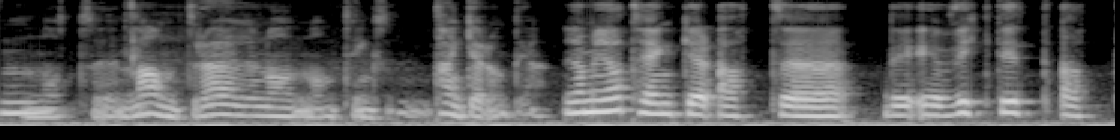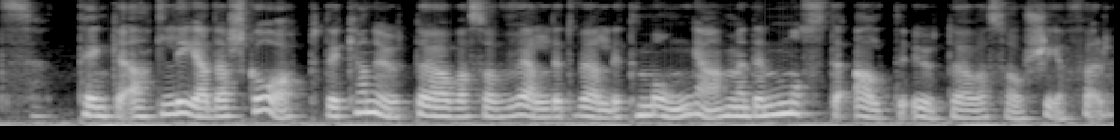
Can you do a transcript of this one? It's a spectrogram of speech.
mm. något eh, mantra eller någon, någonting, tankar runt det? Ja, men jag tänker att det är viktigt att tänka att ledarskap det kan utövas av väldigt, väldigt många men det måste alltid utövas av chefer.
